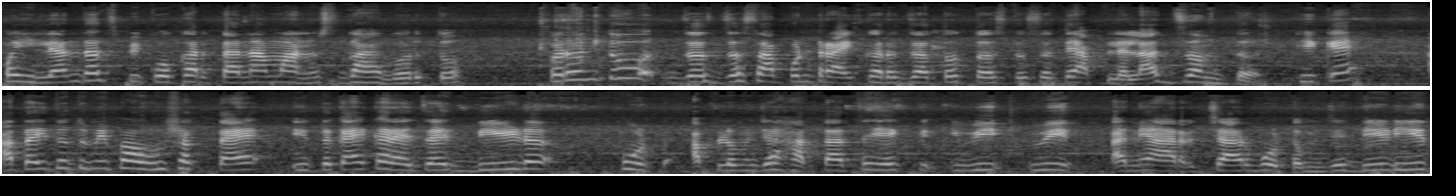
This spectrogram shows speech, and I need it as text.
पहिल्यांदाच पिको करताना माणूस घाबरतो. परंतु जस जसं आपण ट्राय करत जातो तस तसं ते आपल्याला जमतं. ठीक आहे? आता इथं तुम्ही पाहू शकताय इथं काय करायचं आहे दीड फूट आपलं म्हणजे हाताचं एक वी वीत आणि आर चार बोटं म्हणजे दीड ईत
